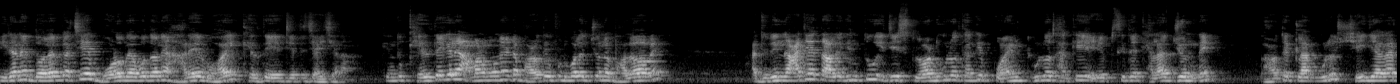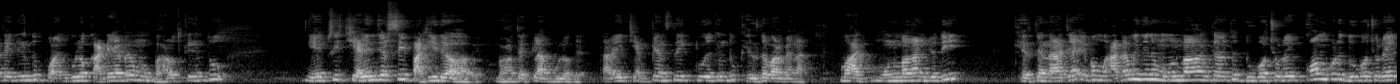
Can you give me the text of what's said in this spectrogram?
ইরানের দলের কাছে বড় ব্যবধানে হারের ভয় খেলতে যেতে চাইছে না। কিন্তু খেলতে গেলে আমার মনে হয় এটা ভারতীয় ফুটবলের জন্য ভালো হবে। আর যদি না যায়, তাহলে কিন্তু এই যে স্লটগুলো থাকে পয়েন্টগুলো থাকে এফসিতে খেলার জন্যে, ভারতের ক্লাবগুলো সেই জায়গা থেকে কিন্তু পয়েন্টগুলো কাটে যাবে এবং ভারতকে কিন্তু এফসি চ্যালেঞ্জার্সেই পাঠিয়ে দেওয়া হবে ভারতের ক্লাবগুলোকে তারা এই চ্যাম্পিয়ন্স লিগ টুয়ে কিন্তু খেলতে পারবে না। মোহনবাগান যদি খেলতে না যায় এবং আগামী দিনে মোহনবাগানকে হয়তো দু বছরের, কম করে দু বছরের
